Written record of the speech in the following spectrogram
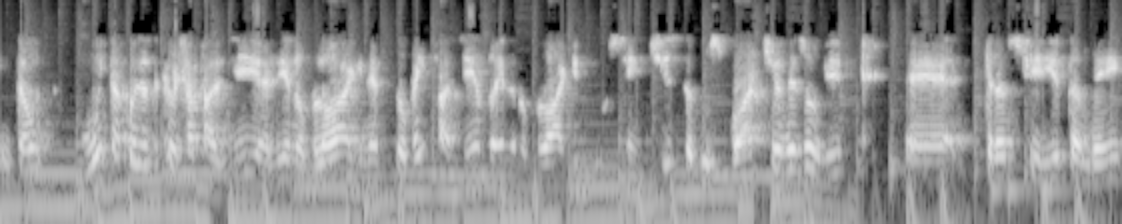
Então, muita coisa do que eu já fazia ali no blog, né? Estou bem fazendo ainda no blog do cientista do esporte, eu resolvi é, transferir também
